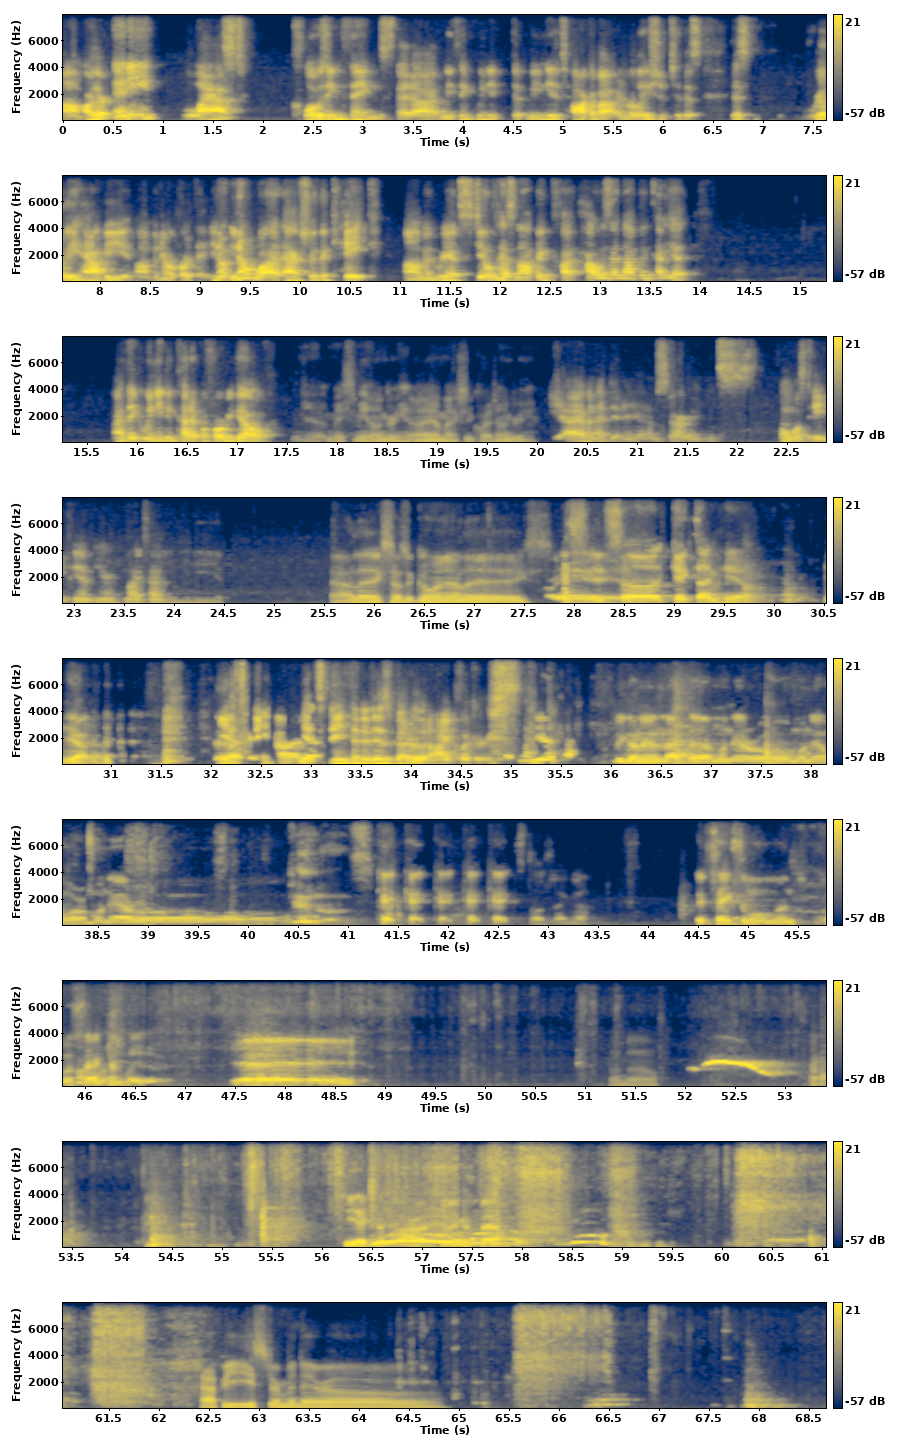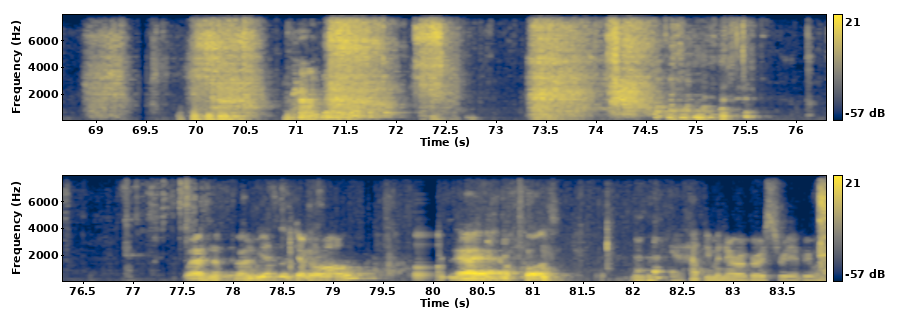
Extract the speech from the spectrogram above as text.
Um, are there any last closing things that uh, we think we need that we need to talk about in relation to this this really happy um, Monero birthday? You know, you know what? Actually, the cake um, in Riyadh still has not been cut. How has that not been cut yet? I think we need to cut it before we go. Yeah, it makes me hungry. I am actually quite hungry. Yeah, I haven't had dinner yet. I'm starving. It's almost 8 p.m. here, nighttime. Alex, how's it going, Alex? It's, it's uh, cake time here. Yeah. Yes, Nathan, yes, Nathan, it is better than eye clickers. Yeah. We're gonna light the Monero, Monero, Monero. Candles. Cake, cake, cake, cake, cake. It's not. It takes a moment for a second. later. Yay! Oh no. CXMR is doing its best. Happy Easter, Monero. Where's it? Do we have the camera on? Yeah, yeah, of course. Yeah, happy Monero anniversary, everyone.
